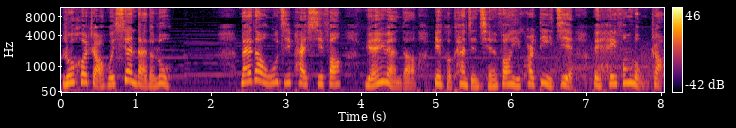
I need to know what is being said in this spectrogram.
如何找回现代的路？来到无极派西方，远远的便可看见前方一块地界被黑风笼罩，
